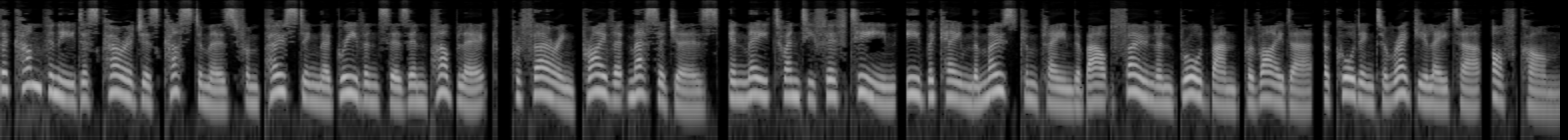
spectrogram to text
The company discourages customers from posting their grievances in public, preferring private messages. In May 2015, E became the most complained about phone and broadband provider, according to regulator, Ofcom.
